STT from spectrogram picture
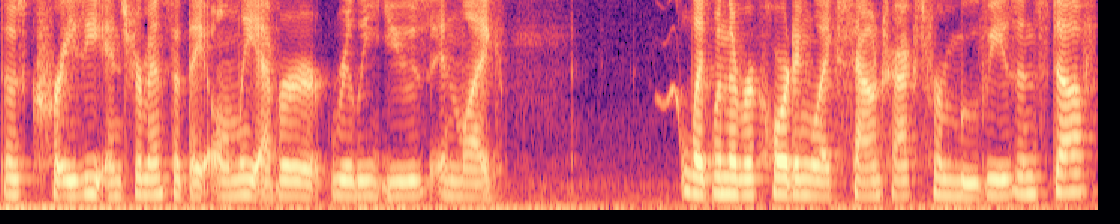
those crazy instruments that they only ever really use in like like when they're recording like soundtracks for movies and stuff.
